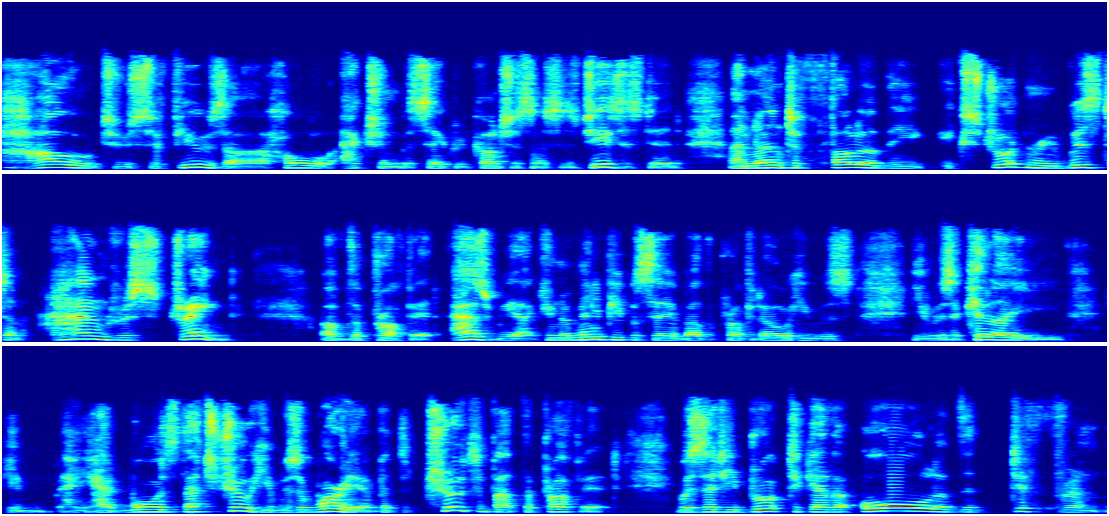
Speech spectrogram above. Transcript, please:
how to suffuse our whole action with sacred consciousness as Jesus did, and learn to follow the extraordinary wisdom and restraint of the prophet as we act. You know, many people say about the prophet, oh, he was he was a killer, he, he he had wars. That's true, he was a warrior. But the truth about the prophet was that he brought together all of the different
